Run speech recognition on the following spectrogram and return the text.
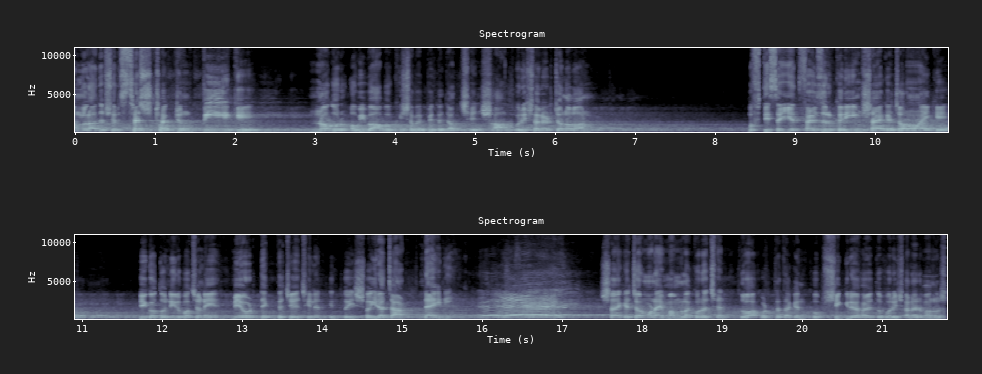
বাংলাদেশের শ্রেষ্ঠ একজন পীরকে নগর অভিভাবক হিসেবে পেতে যাচ্ছে ইনশাল বরিশালের জনগণ, মুফতি সৈয়দ ফয়জুল করিম শাহেকে চরমনাইকে বিগত নির্বাচনে মেয়র দেখতে চেয়েছিলেন, কিন্তু এই স্বৈরাচার দেয়নি। শাহেকে চরমনায় মামলা করেছেন। দোয়া করতে থাকেন খুব শীঘ্রই হয়তো বরিশালের মানুষ।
